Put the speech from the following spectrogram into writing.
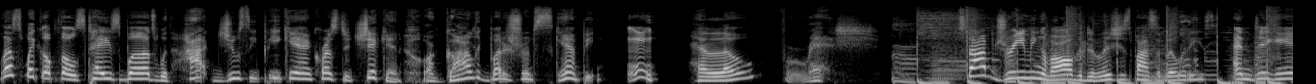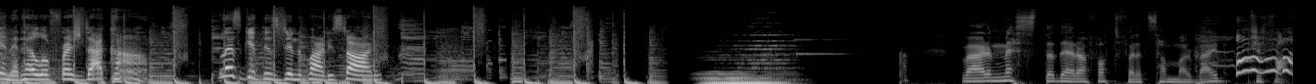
Let's wake up those taste buds with hot, juicy pecan-crusted chicken or garlic butter shrimp scampi. Mm. Hello Fresh. Stop dreaming of all the delicious possibilities and dig in at HelloFresh.com. Let's get this dinner party started. Hva er det meste dere har fått for et samarbeid? Fy faen.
